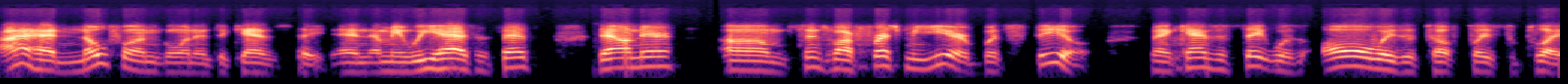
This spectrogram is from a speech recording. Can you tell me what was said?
I had no fun going into Kansas State, and I mean we had success down there um, since my freshman year. But still, man, Kansas State was always a tough place to play.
